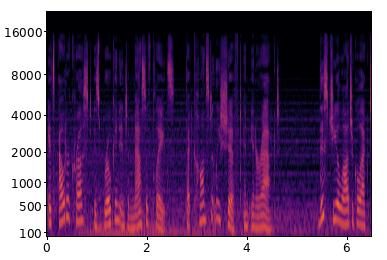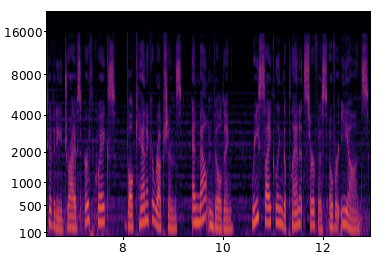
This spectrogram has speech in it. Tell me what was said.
Its outer crust is broken into massive plates that constantly shift and interact. This geological activity drives earthquakes, volcanic eruptions, and mountain building, recycling the planet's surface over eons.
